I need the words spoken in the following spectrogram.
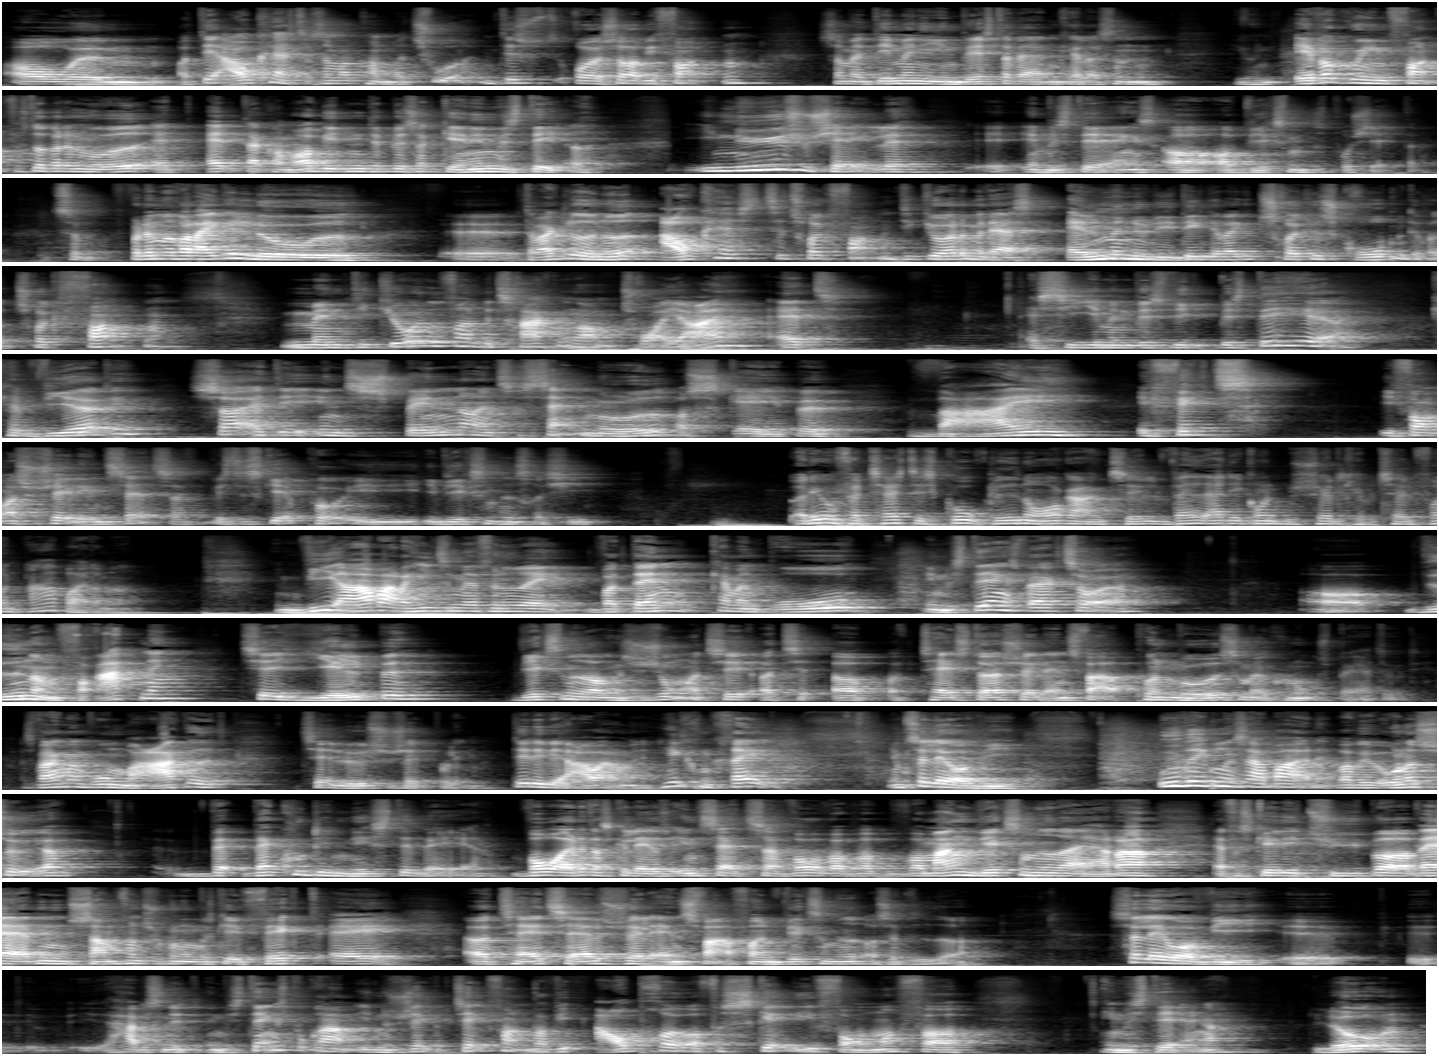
Og, øhm, og det afkaster så måtte komme retur, det rører så op i fonden, som er det, man i investorverdenen kalder sådan en evergreen fond, forstået på den måde, at alt, der kommer op i den, det bliver så geninvesteret i nye sociale øh, investerings- og, og virksomhedsprojekter. Så på den måde var der ikke lovet, øh, der var ikke lavet noget afkast til Trykfonden. De gjorde det med deres almindelige del. Det var ikke Trykhedsgruppen, det var Trykfonden. Men de gjorde det ud fra en betragtning om, tror jeg, at, at sige, jamen hvis, vi, hvis det her kan virke, så er det en spændende og interessant måde at skabe veje effekt i form af sociale indsatser, hvis det sker på i, i virksomhedsregi. Og det er jo en fantastisk god glidende overgang til, hvad er det i grund, den sociale kapitalfond arbejder med? Vi arbejder hele tiden med at finde ud af, hvordan kan man bruge investeringsværktøjer og viden om forretning til at hjælpe virksomheder og organisationer til at, at tage et større socialt ansvar på en måde, som er økonomisk bæredygtig. Altså, hvordan kan man bruge markedet til at løse sociale problemer? Det er det, vi arbejder med. Helt konkret, jamen, så laver vi udviklingsarbejde, hvor vi undersøger, hvad, hvad kunne det næste være? Hvor er det, der skal laves indsatser? Hvor, hvor, hvor, hvor mange virksomheder er der af forskellige typer? Hvad er den samfundsøkonomiske effekt af at tage et særligt socialt ansvar for en virksomhed osv.? Så laver vi, øh, øh, har vi sådan et investeringsprogram i den sociale kapitalfond, hvor vi afprøver forskellige former for investeringer, lån,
